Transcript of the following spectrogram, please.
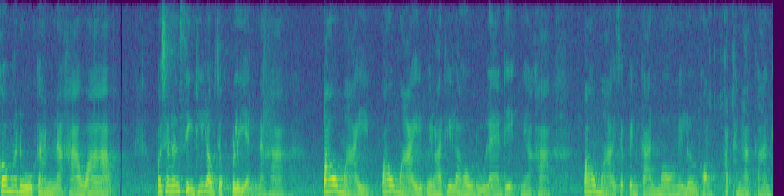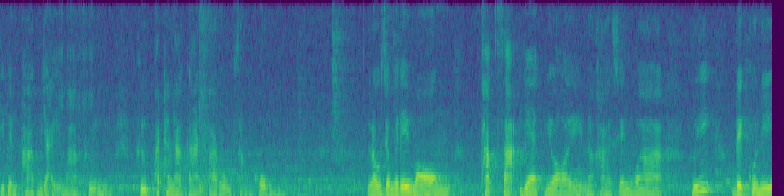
ก็มาดูกันนะคะว่า เพราะฉะนั้นสิ่งที่เราจะเปลี่ยนนะคะ เป้าหมายเป้าหมายเวลาที่เราดูแลเด็กเนี่ยค่ะ ป้าหมายจะเป็นการมองในเรื่องของพัฒนาการที่เป็นภาพใหญ่มากขึ้น คือพัฒนาการอารมณ์สังคม เราจะไม่ได้มองทักษะแยกย่อยนะคะ เช่นว่าเฮ้ยเด็กคนนี้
